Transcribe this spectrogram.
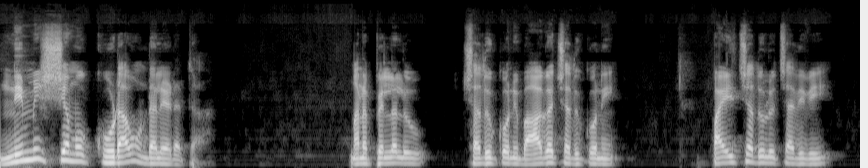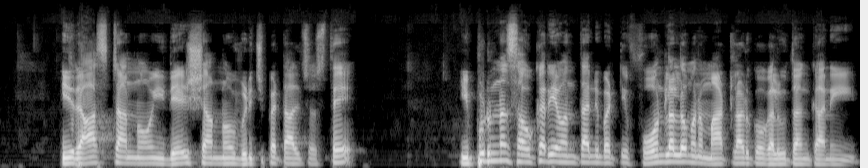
నిమిషము కూడా ఉండలేడట. మన పిల్లలు చదువుకొని బాగా చదువుకొని పై చదువులు చదివి ఈ రాష్ట్రాన్నో ఈ దేశాన్నో విడిచిపెట్టాల్సి వస్తే ఇప్పుడున్న సౌకర్యవంతాన్ని బట్టి ఫోన్లలో మనం మాట్లాడుకోగలుగుతాం కానీ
